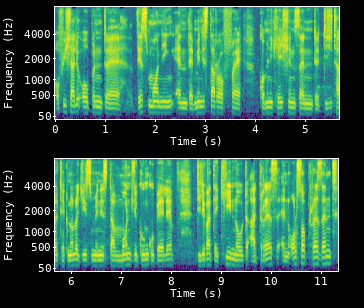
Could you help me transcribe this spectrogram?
officially opened uh, this morning, and the Minister of uh, Communications and Digital Technologies, Minister Mondli Gungubele, delivered the keynote address, and also present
